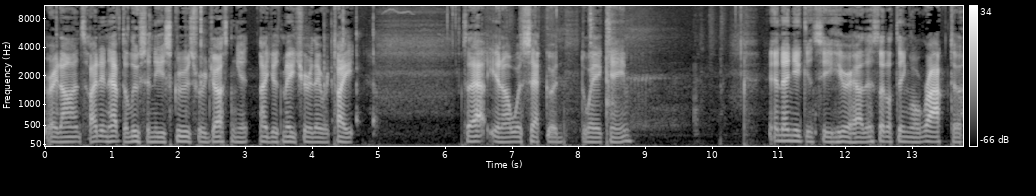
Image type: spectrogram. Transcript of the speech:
right on. So I didn't have to loosen these screws for adjusting it. I just made sure they were tight. So that, you know, was set good the way it came. And then you can see here how this little thing will rock to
